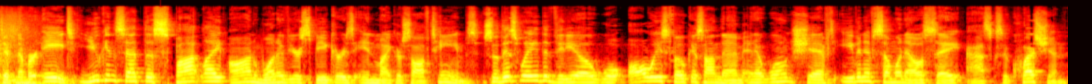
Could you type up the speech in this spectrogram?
Tip number eight, you can set the spotlight on one of your speakers in Microsoft Teams. So this way the video will always focus on them and it won't shift even if someone someone else, say, asks a question.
